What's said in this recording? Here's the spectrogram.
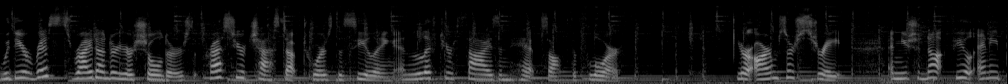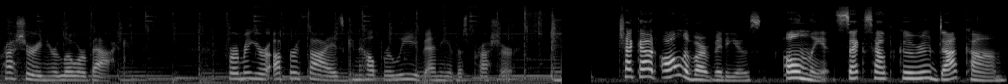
With your wrists right under your shoulders, press your chest up towards the ceiling and lift your thighs and hips off the floor. Your arms are straight, and you should not feel any pressure in your lower back. Firming your upper thighs can help relieve any of this pressure. Check out all of our videos only at sexhealthguru.com.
